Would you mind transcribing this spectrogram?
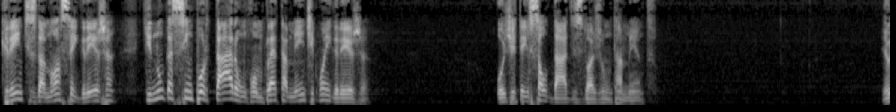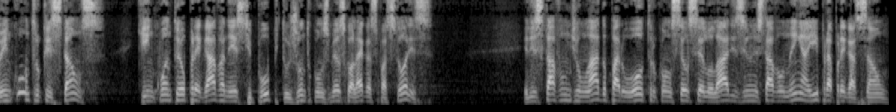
crentes da nossa igreja que nunca se importaram completamente com a igreja. Hoje tem saudades do ajuntamento. Eu encontro cristãos que, enquanto eu pregava neste púlpito, junto com os meus colegas pastores, eles estavam de um lado para o outro com seus celulares e não estavam nem aí para a pregação.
